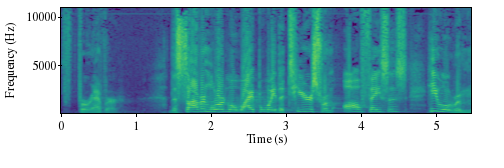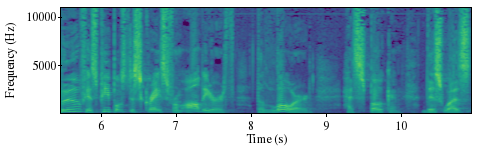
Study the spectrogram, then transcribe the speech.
forever. The sovereign Lord will wipe away the tears from all faces. He will remove his people's disgrace from all the earth. The Lord has spoken. This was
